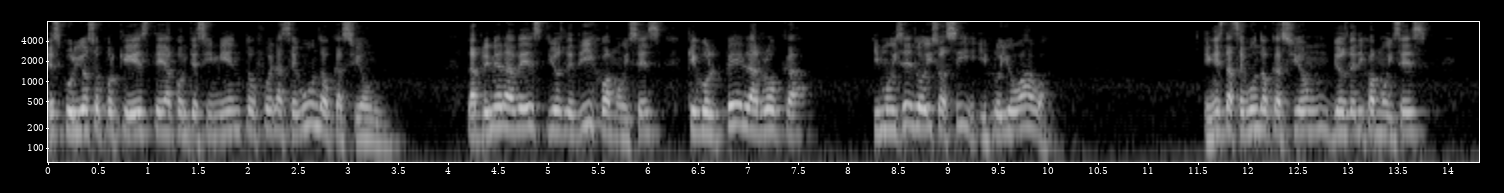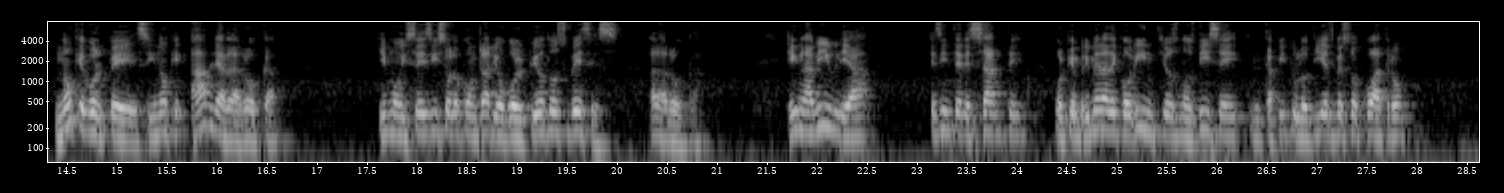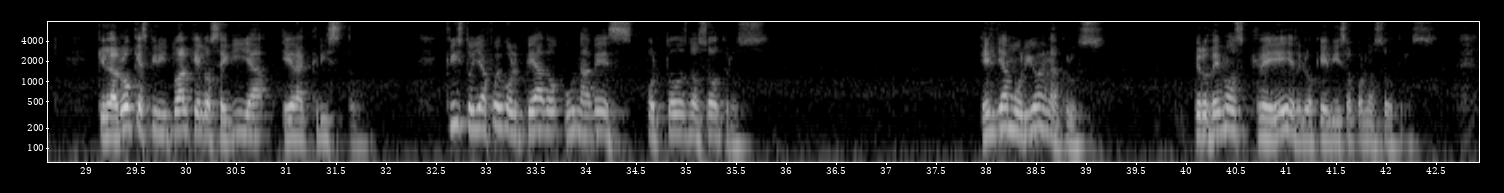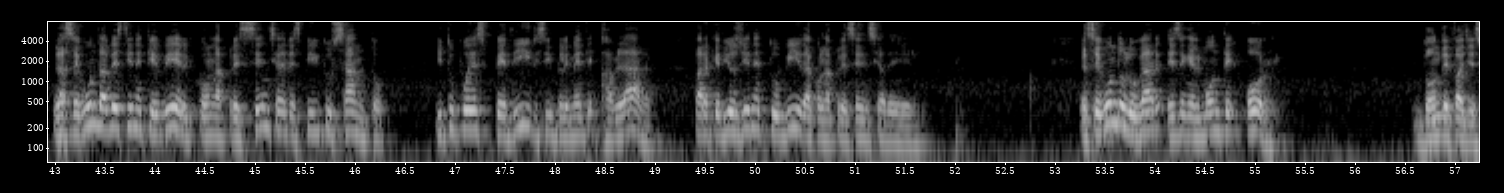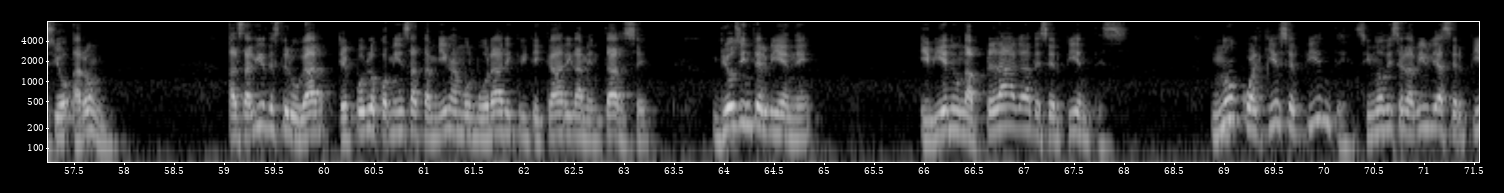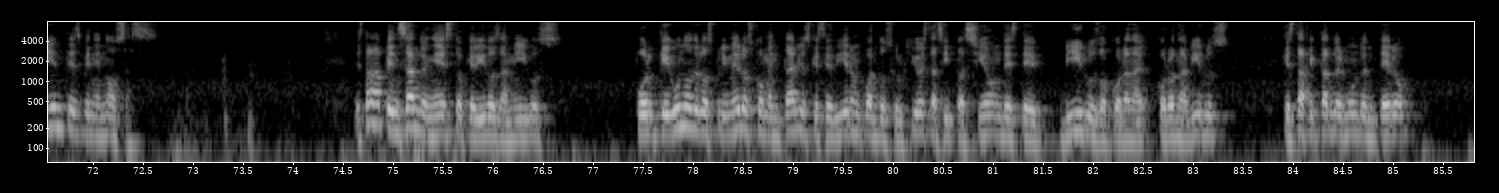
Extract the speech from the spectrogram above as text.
Es curioso porque este acontecimiento fue la segunda ocasión. La primera vez Dios le dijo a Moisés que golpee la roca y Moisés lo hizo así y fluyó agua. En esta segunda ocasión, Dios le dijo a Moisés, no que golpee, sino que hable a la roca. Y Moisés hizo lo contrario, golpeó dos veces a la roca. En la Biblia es interesante porque en Primera de Corintios nos dice, el capítulo 10, verso 4, que la roca espiritual que lo seguía era Cristo. Cristo ya fue golpeado una vez por todos nosotros. Él ya murió en la cruz pero debemos creer lo que Él hizo por nosotros. La segunda vez tiene que ver con la presencia del Espíritu Santo y tú puedes pedir simplemente hablar para que Dios llene tu vida con la presencia de Él. El segundo lugar es en el monte Or, donde falleció Aarón. Al salir de este lugar, el pueblo comienza también a murmurar y criticar y lamentarse. Dios interviene y viene una plaga de serpientes. No cualquier serpiente, sino dice la Biblia serpientes venenosas. Estaba pensando en esto, queridos amigos, porque uno de los primeros comentarios que se dieron cuando surgió esta situación de este virus o coronavirus que está afectando el mundo entero,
